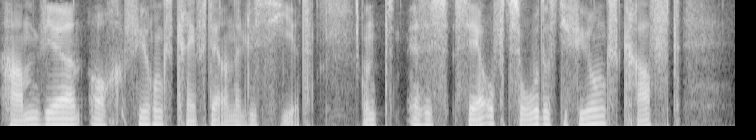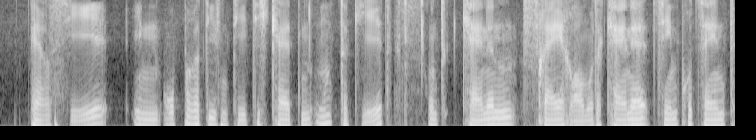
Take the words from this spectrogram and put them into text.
haben wir auch Führungskräfte analysiert. Und es ist sehr oft so, dass die Führungskraft per se in operativen Tätigkeiten untergeht und keinen Freiraum oder keine 10%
